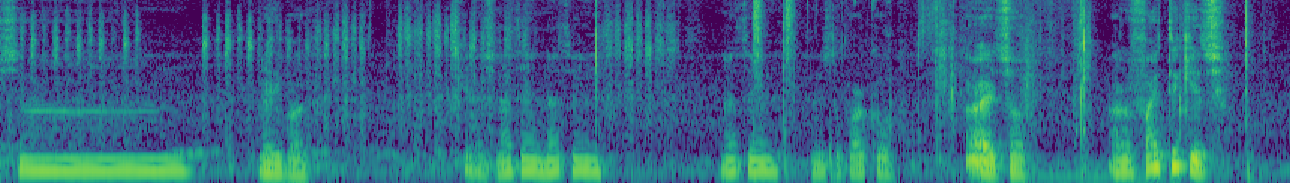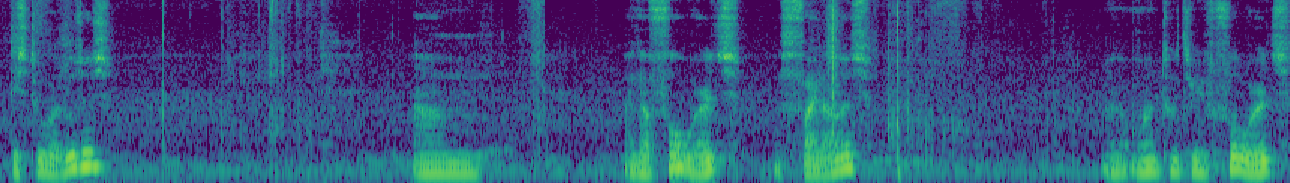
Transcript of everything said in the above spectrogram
Sun, ladybug. Okay, there's nothing, nothing, nothing. There's the barcode. Alright, so out of five tickets, these two are losers. Um, I got four words. That's five dollars. One, two, three, four words.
